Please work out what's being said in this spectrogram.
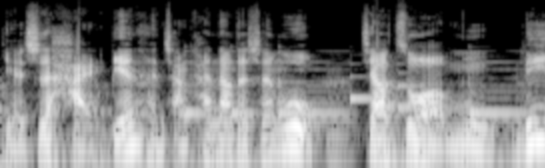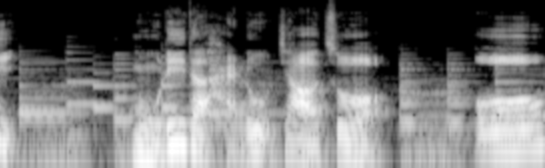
也是海边很常看到的生物，叫做牡蛎。牡蛎的海陆叫做 O，O。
